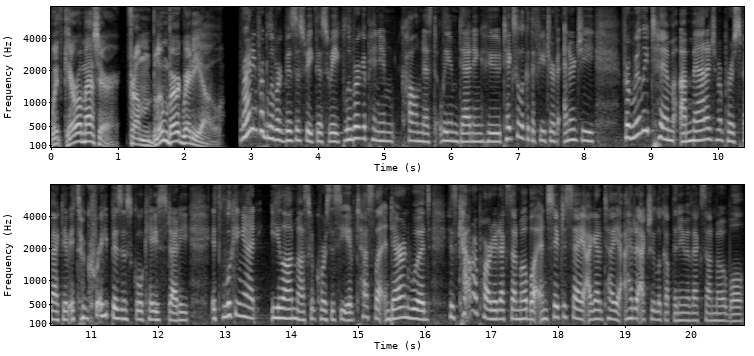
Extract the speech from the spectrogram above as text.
with Carol Massar from Bloomberg Radio. Writing for Bloomberg Business Week this week, Bloomberg opinion columnist Liam Denning, who takes a look at the future of energy from really, Tim, a management perspective. It's a great business school case study. It's looking at Elon Musk, of course, the CEO of Tesla, and Darren Woods, his counterpart at ExxonMobil. And safe to say, I got to tell you, I had to actually look up the name of ExxonMobil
